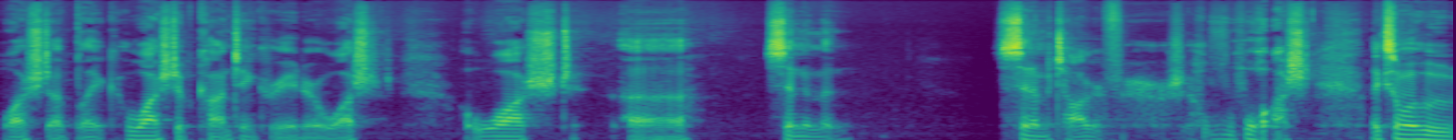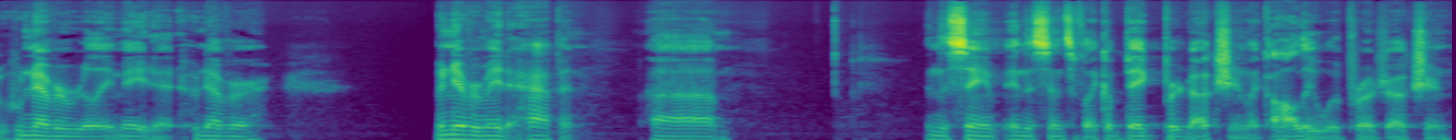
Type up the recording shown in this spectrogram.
washed up, like a washed up content creator, a washed, a washed, uh, cinnamon cinematographer, washed, like someone who who never really made it, who never who never made it happen. Um, in the same in the sense of like a big production, like a Hollywood production.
